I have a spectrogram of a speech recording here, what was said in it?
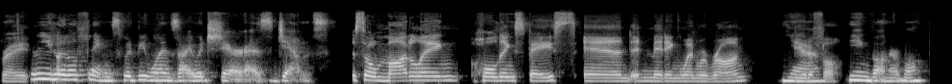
Right. Three little things would be ones I would share as gems. So, modeling, holding space, and admitting when we're wrong. Yeah, Beautiful. Being vulnerable.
